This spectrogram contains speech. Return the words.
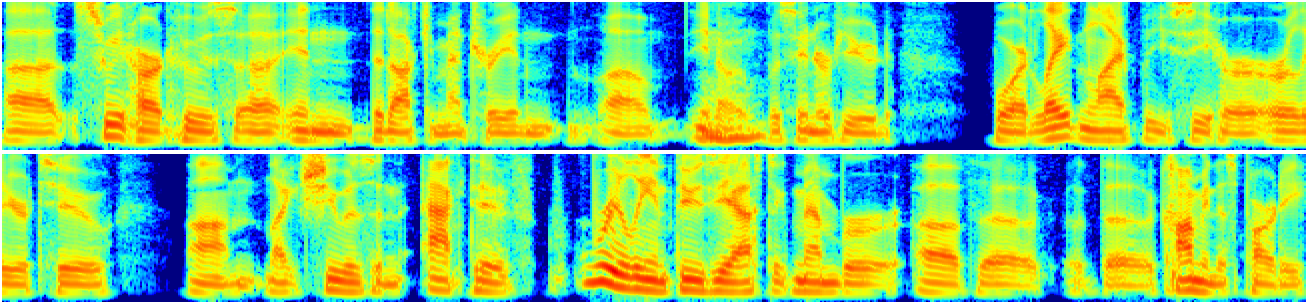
uh, sweetheart who's uh, in the documentary and um, you know was interviewed for it late in life, but you see her earlier too. Um, like she was an active, really enthusiastic member of the the Communist Party,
